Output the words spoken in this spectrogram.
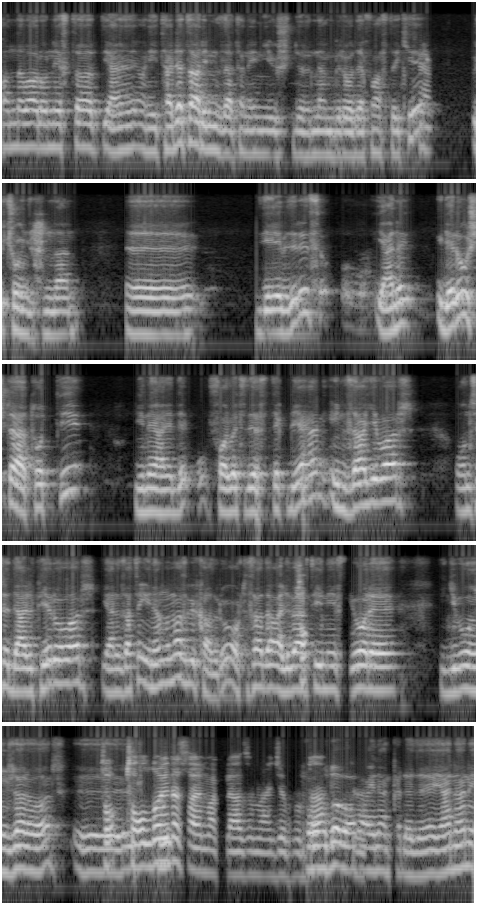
Cannavaro, Nesta yani hani İtalya tarihinin zaten en iyi üçlülerinden biri o defanstaki. Evet. Üç oyuncusundan e, diyebiliriz. Yani ileri uçta Totti yine yani de, forveti destekleyen Inzaghi var. Onun dışında Del Piero var. Yani zaten inanılmaz bir kadro. Orta sahada Albertini, Fiore gibi oyuncular var. E, To- Toldo'yu da saymak lazım bence burada. Toldo var Evet. aynen kalede. Yani hani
